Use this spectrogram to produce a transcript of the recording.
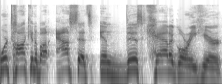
we're talking about assets in this category here.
